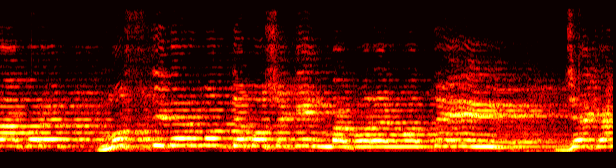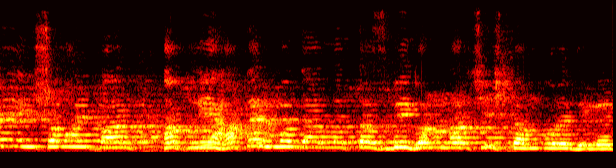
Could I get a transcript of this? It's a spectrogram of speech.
না করে মসজিদের মধ্যে বসে কিংবা ঘরের মধ্যে যেখানে এই সময় পান, আপনি হাতের মধ্যে আল্লাহ তাসবি গণনার সিস্টেম করে দিলেন।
